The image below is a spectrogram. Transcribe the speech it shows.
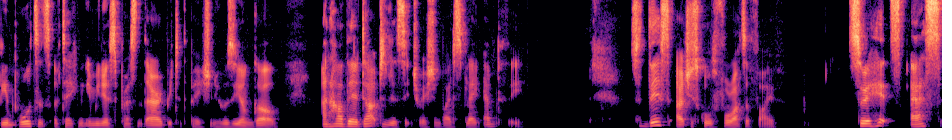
the importance of taking immunosuppressant therapy to the patient who was a young girl and how they adapted to the situation by displaying empathy. So this actually scores 4 out of 5. So it hits S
